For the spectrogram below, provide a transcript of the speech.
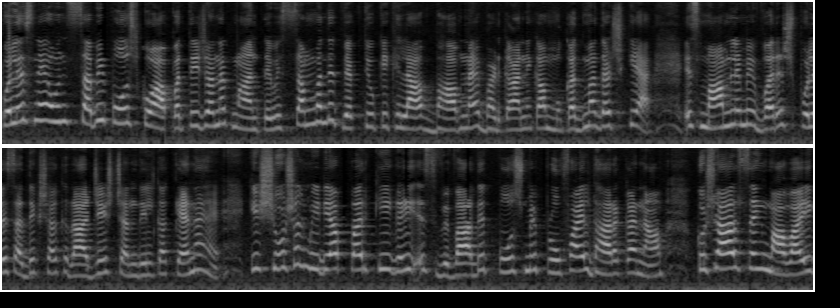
पुलिस ने उन सभी पोस्ट पोस्ट को आपत्तिजनक मानते हुए संबंधित व्यक्तियों के खिलाफ भावनाएँ भड़काने का मुकदमा दर्ज किया है। इस मामले में वरिष्ठ पुलिस अधीक्षक राजेश चंदेल का कहना है कि सोशल मीडिया पर की गई इस विवादित पोस्ट में प्रोफ़ाइल धारक का नाम कुशाल सिंह मावाई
